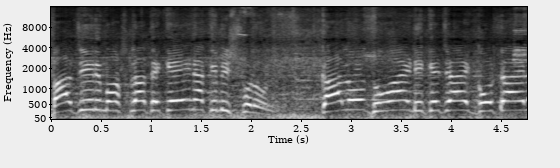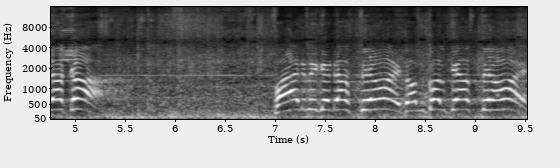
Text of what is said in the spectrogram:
বাজির মশলা থেকেই নাকি বিস্ফোরণ। কালো ধোঁয়ায় ঢেকে যায় গোটা এলাকা। ফায়ার ব্রিগেড আসতে হয়, দমকলকে আসতে হয়।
